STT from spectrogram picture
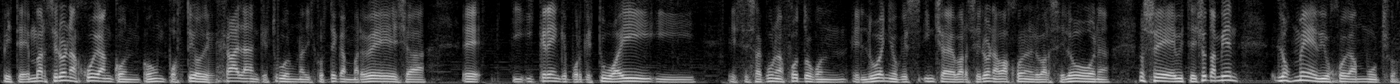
viste, en Barcelona juegan con, un posteo de Haaland que estuvo en una discoteca en Marbella eh, y, y creen que porque estuvo ahí y eh, se sacó una foto con el dueño que es hincha de Barcelona, va a jugar en el Barcelona. No sé, viste, yo también, los medios juegan mucho.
